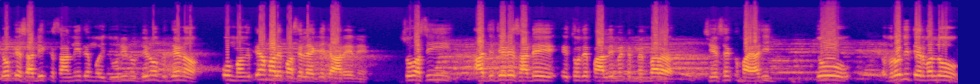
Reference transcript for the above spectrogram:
ਕਿਉਂਕਿ ਸਾਡੀ ਕਿਸਾਨੀ ਤੇ ਮਜ਼ਦੂਰੀ ਨੂੰ ਦਿਨੋਂ ਦਿਨ ਉਹ ਮੰਗਤਿਆਂ ਵਾਲੇ ਪਾਸੇ ਲੈ ਕੇ ਜਾ ਰਹੇ ਨੇ। ਸੋ ਅਸੀਂ ਅੱਜ ਜਿਹੜੇ ਸਾਡੇ ਇਥੋਂ ਦੇ ਪਾਰਲੀਮੈਂਟ ਮੈਂਬਰ ਸ਼ੇਰ ਸਿੰਘ ਘਬਾਇਆ ਜੀ, ਜੋ ਵਿਰੋਧੀ ਧਿਰ ਵੱਲੋਂ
